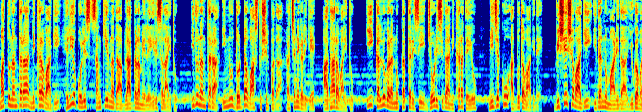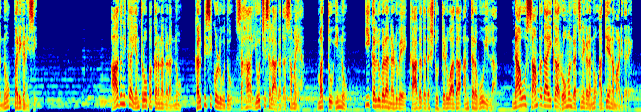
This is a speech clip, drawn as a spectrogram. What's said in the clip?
ಮತ್ತು ನಂತರ ನಿಖರವಾಗಿ ಹೆಲಿಯೋಪೊಲಿಸ್ ಸಂಕೀರ್ಣದ ಬ್ಲಾಕ್ಗಳ ಮೇಲೆ ಇರಿಸಲಾಯಿತು. ಇದು ನಂತರ ಇನ್ನೂ ದೊಡ್ಡ ವಾಸ್ತುಶಿಲ್ಪದ ರಚನೆಗಳಿಗೆ ಆಧಾರವಾಯಿತು. ಈ ಕಲ್ಲುಗಳನ್ನು ಕತ್ತರಿಸಿ ಜೋಡಿಸಿದ ನಿಖರತೆಯು ನಿಜಕ್ಕೂ ಅದ್ಭುತವಾಗಿದೆ. ವಿಶೇಷವಾಗಿ ಇದನ್ನು ಮಾಡಿದ ಯುಗವನ್ನು ಪರಿಗಣಿಸಿ. ಆಧುನಿಕ ಯಂತ್ರೋಪಕರಣಗಳನ್ನು ಕಲ್ಪಿಸಿಕೊಳ್ಳುವುದು ಸಹ ಯೋಚಿಸಲಾಗದ ಸಮಯ. ಮತ್ತು ಇನ್ನು, ಈ ಕಲ್ಲುಗಳ ನಡುವೆ ಕಾಗದದಷ್ಟು ತೆಳುವಾದ ಅಂತರವೂ ಇಲ್ಲ. ನಾವು ಸಾಂಪ್ರದಾಯಿಕ ರೋಮನ್ ರಚನೆಗಳನ್ನು ಅಧ್ಯಯನ ಮಾಡಿದರೆ.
